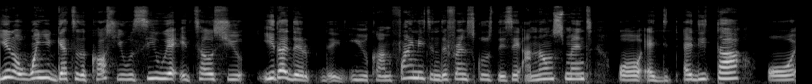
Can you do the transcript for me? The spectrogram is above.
you know when you get to the course you will see where it tells you either the, the you can find it in different schools they say announcement or edit, editor or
